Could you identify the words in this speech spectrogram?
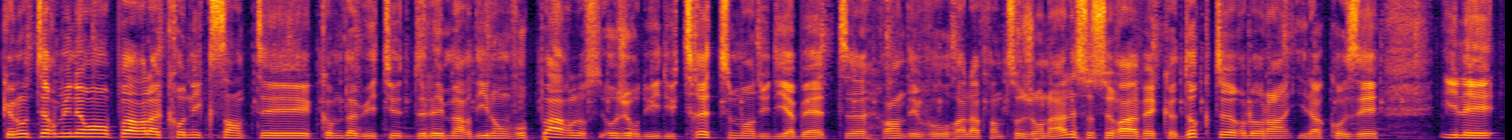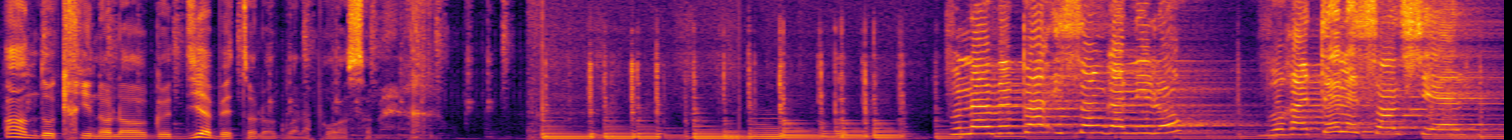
que nous terminerons par la chronique santé. Comme d'habitude, les mardis, l'on vous parle aujourd'hui du traitement du diabète. Rendez-vous à la fin de ce journal. Ce sera avec Dr Laurent Irakose. Il est endocrinologue, diabétologue. Voilà pour le sommaire. vous ratez l'essentiel.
